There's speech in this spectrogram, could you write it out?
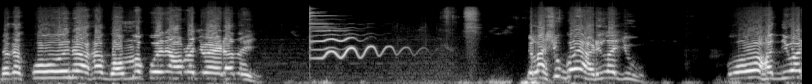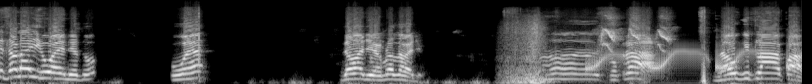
ને કે કોઈને આખા ગામમાં કોઈને આપણે જેવા એડા નહીં. પેલા શું ગયા હાડી જવું ઓ દિવાળી સડાઈ હોય એને તો. ઓએ જવા દે હમણાં જવા દે છોકરા નવ કેટલા આપા?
